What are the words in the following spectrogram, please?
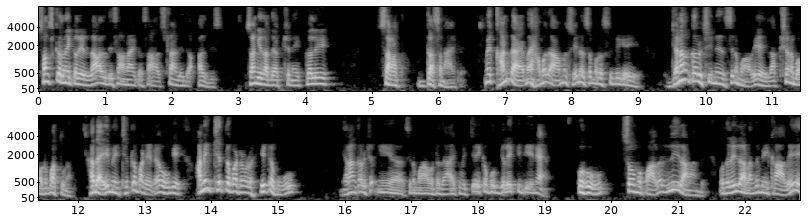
සංස්කරණය කළේ ලාල් දිසානායක සහ ස්ටන්ලිද අල්විස්. සංගීත අධ්‍යක්ෂණය කළේ සරත් දසනායක. මේ කණ්ඩායම හැමදාම සේන සමරසිංහගේ ජනකර්ශණය සිනමාවේ ලක්ෂණ බවට පත් වුණ. හැබැයි මේ චිත්‍රපටයට ඔහුගේ අනික් චිත්‍රපටවල හිටපු ජනකර්ශණීය සිනමාවට දායක වෙච්ච එක පුද්ගලෙක් හිටියේ නෑ. ඔහු සෝමපාල ලීලානන්ද. ඔද ලීලානන්ද මේ කාලේ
